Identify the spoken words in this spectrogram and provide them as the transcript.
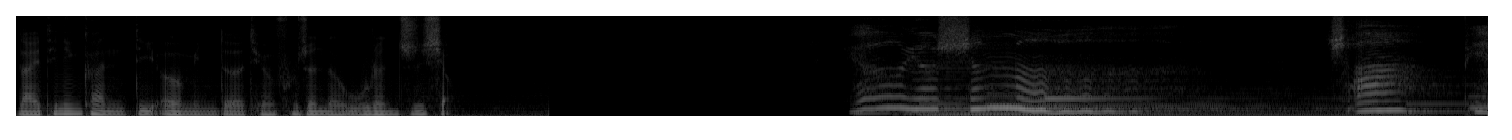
来听听看第二名的田馥甄的《无人知晓》。又有什么差别？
